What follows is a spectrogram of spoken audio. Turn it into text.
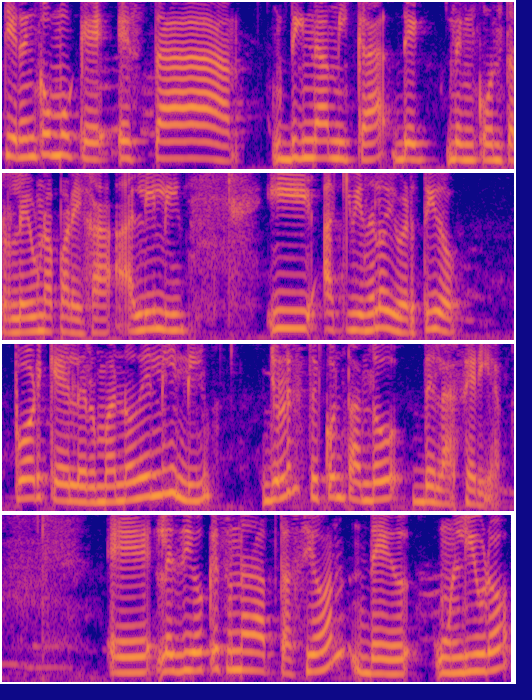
tienen como que esta dinámica de, encontrarle una pareja a Lily. Y aquí viene lo divertido, porque el hermano de Lily, yo les estoy contando de la serie. Eh, les digo que es una adaptación de un libro.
